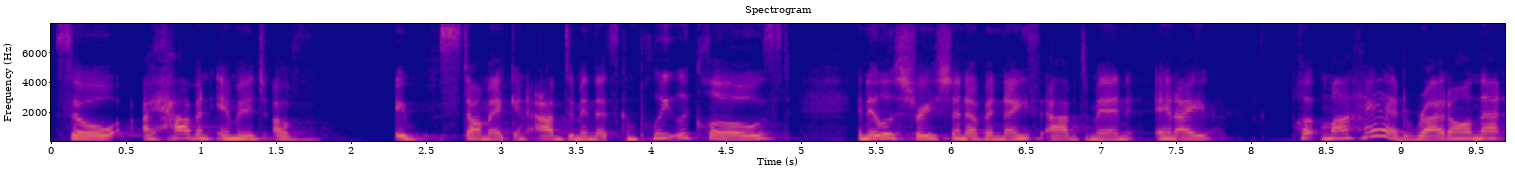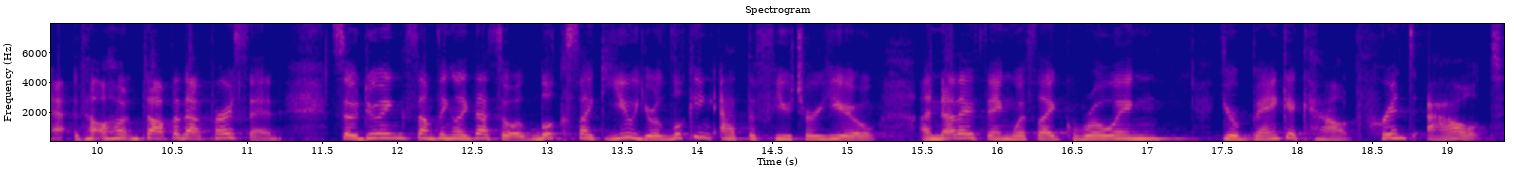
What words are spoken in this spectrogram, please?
So I have an image of a stomach, an abdomen that's completely closed, an illustration of a nice abdomen. And I put my head right on that on top of that person. So doing something like that so it looks like you, you're looking at the future you. Another thing with like growing your bank account, print out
